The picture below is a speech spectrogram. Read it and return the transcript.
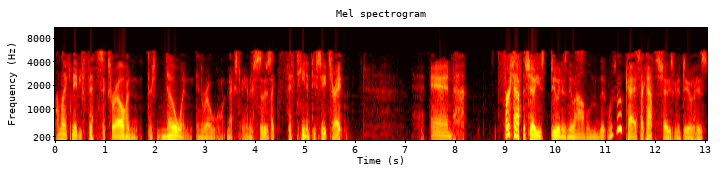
I'm like maybe fifth, sixth row, and there's no one in the row next to me. And there's so there's like 15 empty seats, right? And first half of the show, he's doing his new album that was okay. Second half of the show, he's going to do his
